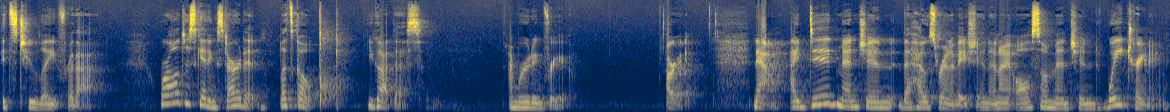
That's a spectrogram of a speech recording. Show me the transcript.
it's too late for that. We're all just getting started. Let's go. You got this. I'm rooting for you. All right. Now, I did mention the house renovation and I also mentioned weight training.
